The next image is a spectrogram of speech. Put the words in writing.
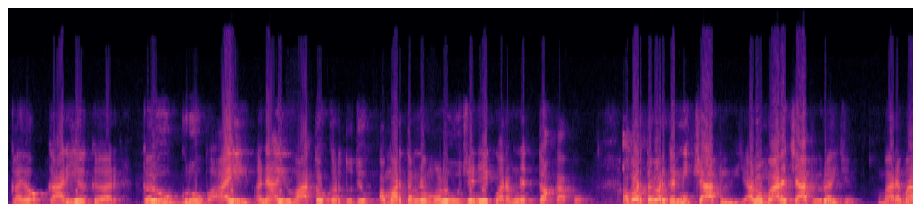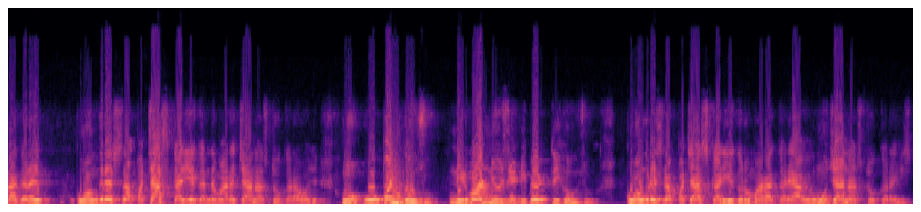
કયો કાર્યકર કયું ગ્રુપ આવી અને આવી વાતો કરતું થયું અમારે તમને મળવું છે ને એકવાર અમને તક આપો. અમર તમારા ઘરની ચા પીવી છે. હાલો મારે ચા પીવડાવી છે. મારે મારા ઘરે કોંગ્રેસના પચાસ કાર્યકરને મારે ચા નાસ્તો કરાવવો છે. હું ઓપન કહું છું. નિર્માણ ન્યૂઝની ડિબેટથી કહું છું. કોંગ્રેસના પચાસ કાર્યકરો મારા ઘરે આવે. હું ચા નાસ્તો કરાવીશ.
